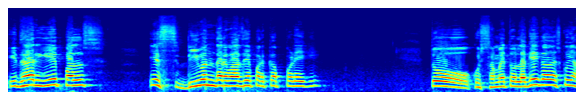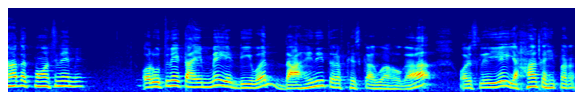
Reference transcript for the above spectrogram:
इधर ये पल्स इस D1 दरवाजे पर कब पड़ेगी? तो कुछ समय तो लगेगा इसको यहाँ तक पहुँचने में। और उतने टाइम में ये D1 दाहिनी तरफ़ खिसका हुआ होगा और इसलिए ये यहाँ कहीं पर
